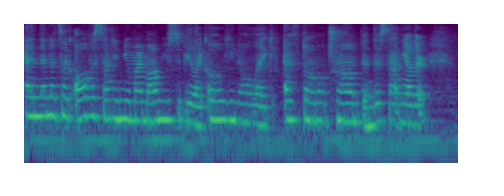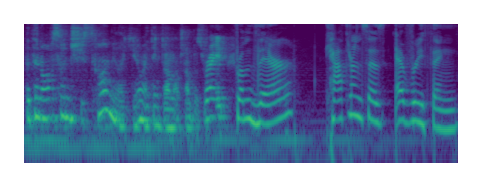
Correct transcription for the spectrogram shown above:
and then it's like all of a sudden you know my mom used to be like oh you know like f donald trump and this that and the other but then all of a sudden she's telling me like you know i think donald trump is right From there, Katherine says everything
